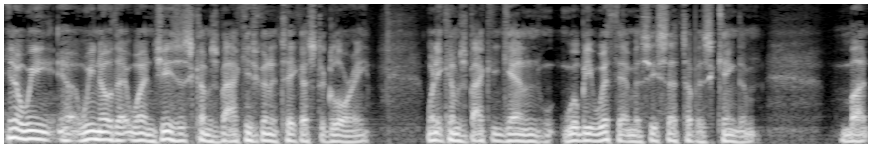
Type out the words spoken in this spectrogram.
You know, we uh, we know that when Jesus comes back, He's going to take us to glory. When He comes back again, we'll be with Him as He sets up His kingdom. But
